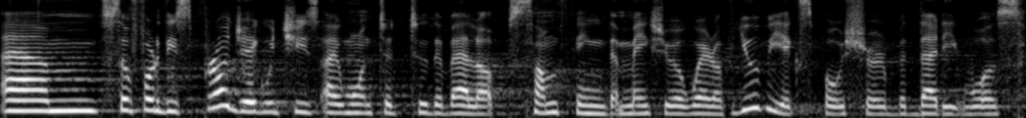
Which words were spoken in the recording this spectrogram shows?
Um, so for this project, which is I wanted to develop something that makes you aware of UV exposure, but that it was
